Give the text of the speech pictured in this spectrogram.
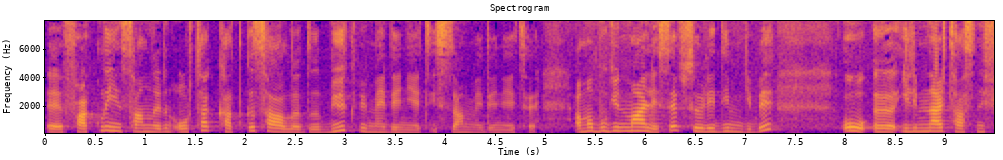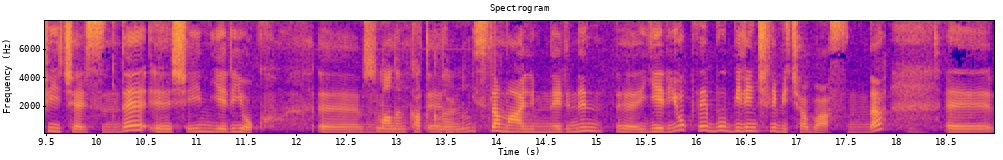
e, farklı insanların ortak katkı sağladığı büyük bir medeniyet, İslam medeniyeti. Ama bugün maalesef söylediğim gibi o e, ilimler tasnifi içerisinde e, şeyin yeri yok. E, Müslümanların katkılarının. E, İslam alimlerinin e, yeri yok ve bu bilinçli bir çaba aslında. Evet. E,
